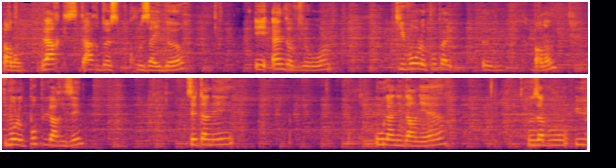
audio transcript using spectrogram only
pardon, l'arc Stardust Crusader et End of the World qui vont le, euh, pardon, qui vont le populariser. Cette année, ou l'année dernière, nous avons eu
